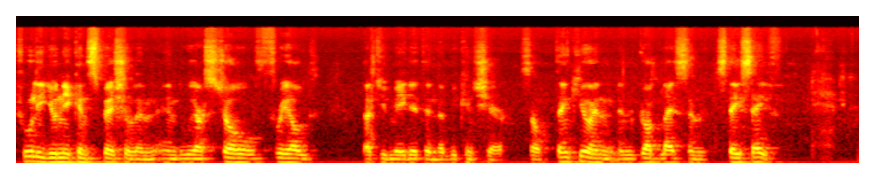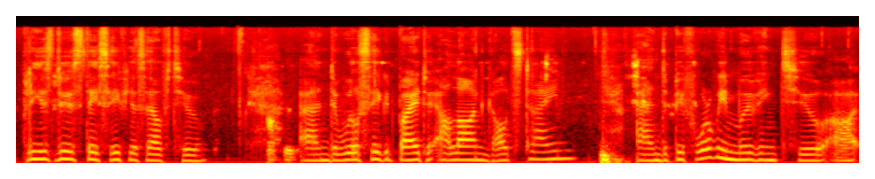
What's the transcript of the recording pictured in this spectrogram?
truly unique and special, and and we are so thrilled that you made it and that we can share. So thank you, and, and God bless, and stay safe. Please do stay safe yourself too. And we'll say goodbye to Alon Goldstein. And before we move into uh,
